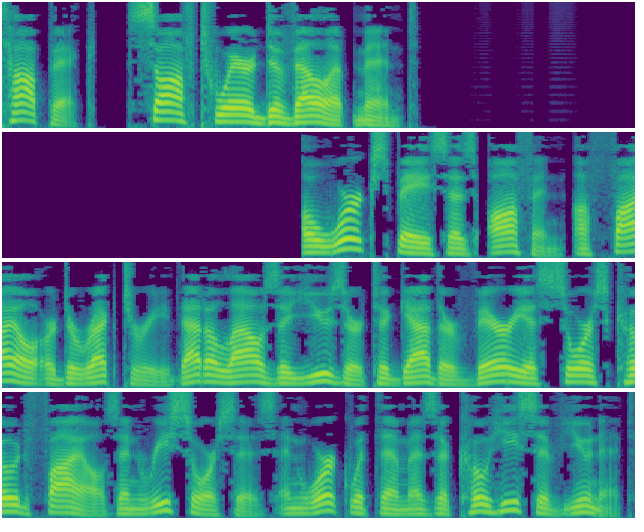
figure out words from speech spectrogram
Topic: Software development. A workspace is often a file or directory that allows a user to gather various source code files and resources and work with them as a cohesive unit.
